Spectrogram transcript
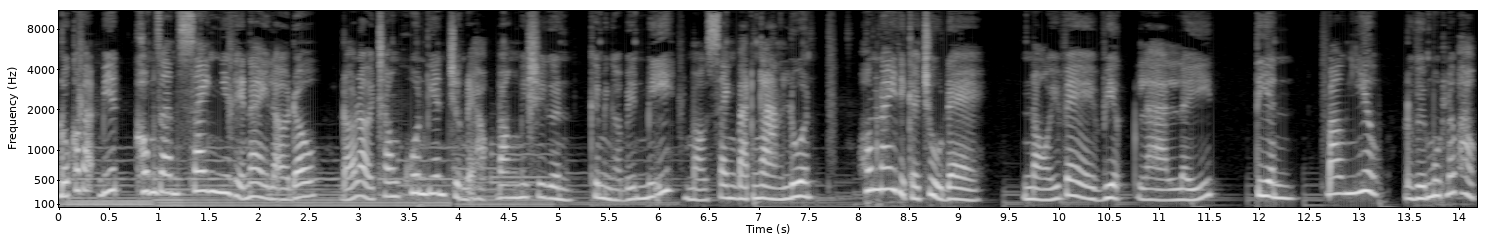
Đố các bạn biết không gian xanh như thế này là ở đâu? Đó là ở trong khuôn viên trường đại học bang Michigan khi mình ở bên Mỹ, màu xanh bạt ngàn luôn. Hôm nay thì cái chủ đề nói về việc là lấy tiền bao nhiêu đối với một lớp học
